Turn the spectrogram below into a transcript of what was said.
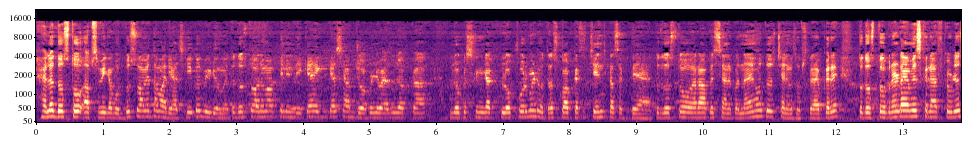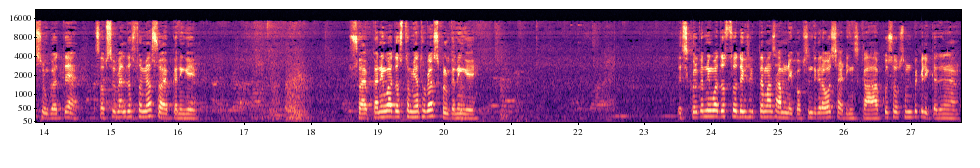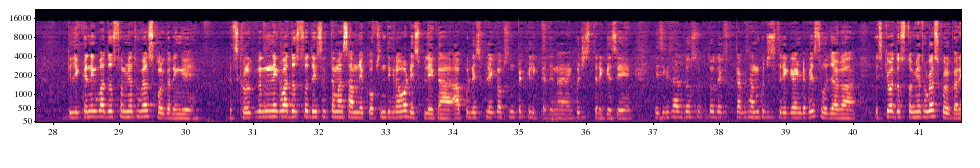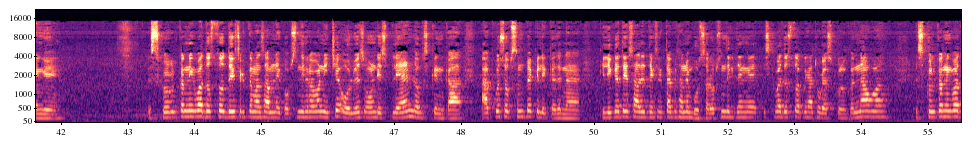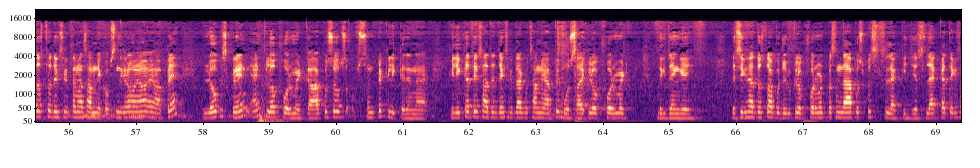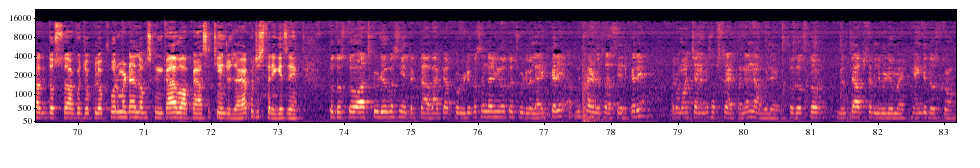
Hello दोस्तों, आप सभी का बहुत बहुत स्वागत है हमारी आज की एक और वीडियो में। तो दोस्तों, आज हम आपके लिए लेके आए कि कैसे आप जो अपने डिवाइस में जो आपका लॉक स्क्रीन का क्लॉक फॉर्मेट होता है, उसको आप कैसे चेंज कर सकते हैं। तो दोस्तों, अगर आप इस चैनल पर नए हो तो इस चैनल को सब्सक्राइब करें। तो दोस्तों बिना टाइम वेस्ट करें आपकी वीडियो शुरू करते हैं। सबसे पहले दोस्तों, हम यहाँ स्वाइप करेंगे। स्वाइप करने के बाद दोस्तों, हम यहाँ थोड़ा स्क्रॉल करेंगे। स्क्रॉल करने के बाद दोस्तों, देख सकते हैं हमारे सामने एक ऑप्शन दिख रहा है सेटिंग्स का। आपको उस ऑप्शन पर क्लिक कर देना है। क्लिक करने के बाद दोस्तों हम यहाँ थोड़ा स्क्रॉल करेंगे। स्क्रॉल करने के बाद दोस्तों देख सकते हैं हमारे सामने एक ऑप्शन दिख रहा होगा डिस्प्ले का। आपको डिस्प्ले के ऑप्शन पे क्लिक कर देना है, कुछ इस तरीके से। इसी के साथ दोस्तों तो देख सकते हैं आपके सामने कुछ इस तरीके का इंटरफेस हो जाएगा। इसके बाद दोस्तों हम यहाँ थोड़ा स्क्रॉल करेंगे। स्क्रॉल करने के बाद दोस्तों देख सकते हैं हमारे सामने एक ऑप्शन दिख रहा होगा, नीचे always on display and lock screen का। आपको उस ऑप्शन पे क्लिक कर देना है। क्लिक करते साथ ही देख सकते हैं आपके सामने बहुत सारे ऑप्शन दिख जाएँगे। इसके बाद दोस्तों आपको यहाँ थोड़ा स्क्रॉल करना होगा स्क्रॉल करने के बाद दोस्तों, देख सकते हैं हमारे सामने एक ऑप्शन दिख रहा होगा यहाँ पे lock screen and clock format का। आपको उस ऑप्शन पे क्लिक कर देना है। क्लिक करते साथ ही देख सकते हैं आपके सामने यहाँ पे बहुत सारे क्लॉक फॉर्मेट दिख जाएँगे। इसी के साथ दोस्तों, आपको जो भी क्लॉक फॉर्मेट पसंद है, आप उस पर सिलेक्ट कीजिए। सिलेक्ट करते के साथ दोस्तों, आपको जो क्लॉक फॉर्मेट है लॉक स्क्रीन का है, वो आप यहाँ से चेंज हो जाएगा कुछ इस तरीके से। तो दोस्तों, आज की वीडियो बस यहीं तक था। बाकी आपको वीडियो पसंद आई हो तो इस वीडियो को लाइक करें, अपने फ्रेंडों के साथ शेयर करें और हमारे चैनल को सब्सक्राइब करना ना भूलें। तो दोस्तों, मिलते हैं आपसे अगली वीडियो में। थैंक यू दोस्तों।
